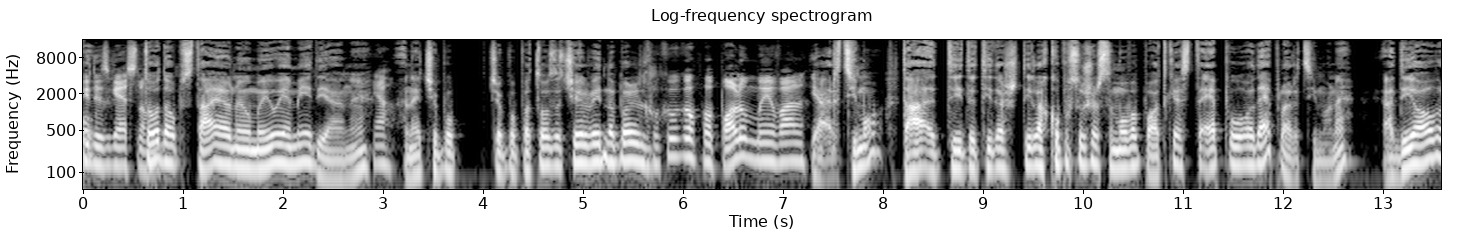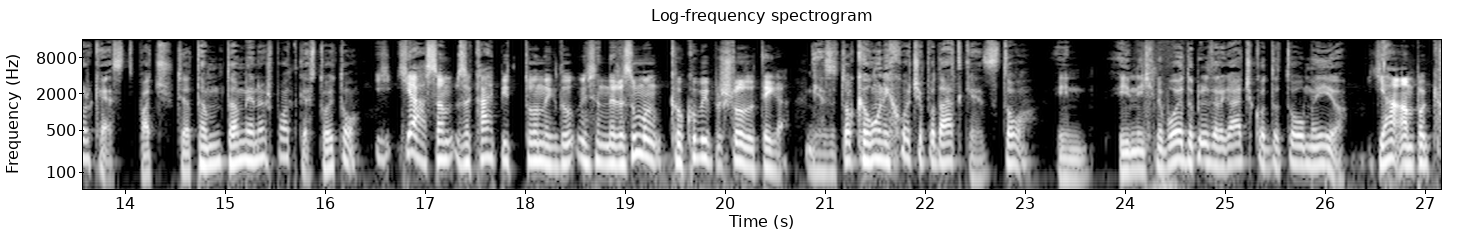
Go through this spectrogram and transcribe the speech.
feed z geslom. to, da obstajajo, ne omejuje medija. Ne? Ja. A Ne, če, bo, če bo pa to začel vedno bolj. Kako ga pa pol omejeval? Ja, recimo, ta, ti, da ti, daš, ti lahko poslušaš samo v podcast appu od Apple, recimo. Ne? Adijo Overcast, pač tja, tam, tam je naš podcast, to je to. Ja, sem, zakaj bi to nekdo, mislim, ne razumem, kako bi prišlo do tega. Je zato, ker oni hoče podatke, zato. In, in jih ne bojo dobili drugače, kot da to omejijo. Ja, ampak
